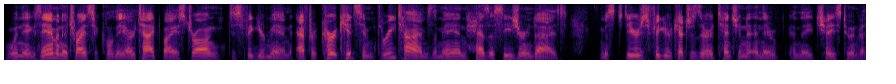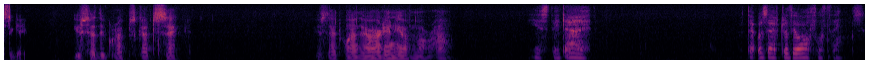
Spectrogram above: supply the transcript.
When they examine a tricycle, they are attacked by a strong, disfigured man. After Kirk hits him three times, the man has a seizure and dies. A mysterious figure catches their attention and they and they chase to investigate. You said the grups got sick. Is that why there aren't any of them around? Yes, they died. But that was after the awful things.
